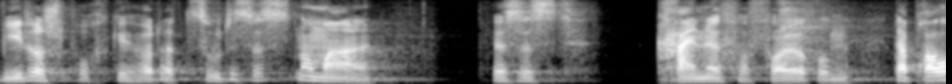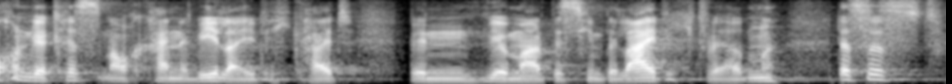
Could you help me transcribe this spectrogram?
Widerspruch gehört dazu, das ist normal. Das ist keine Verfolgung. Da brauchen wir Christen auch keine Wehleidigkeit, wenn wir mal ein bisschen beleidigt werden. Das ist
